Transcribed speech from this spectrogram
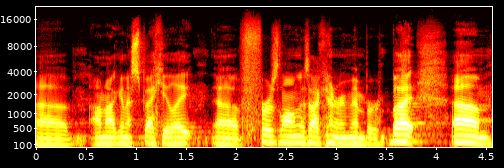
uh, I'm not going to speculate uh, for as long as I can remember, but um,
